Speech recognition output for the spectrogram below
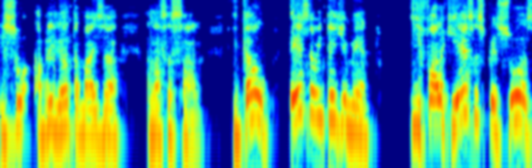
Isso abrilhanta mais a, a nossa sala. Então, esse é o entendimento. E fala que essas pessoas,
